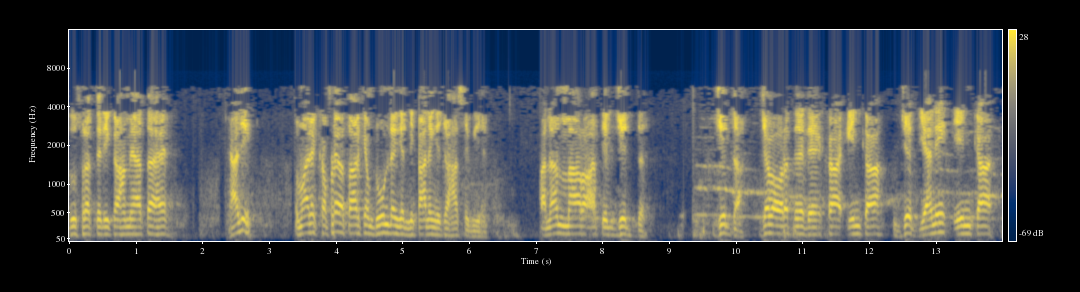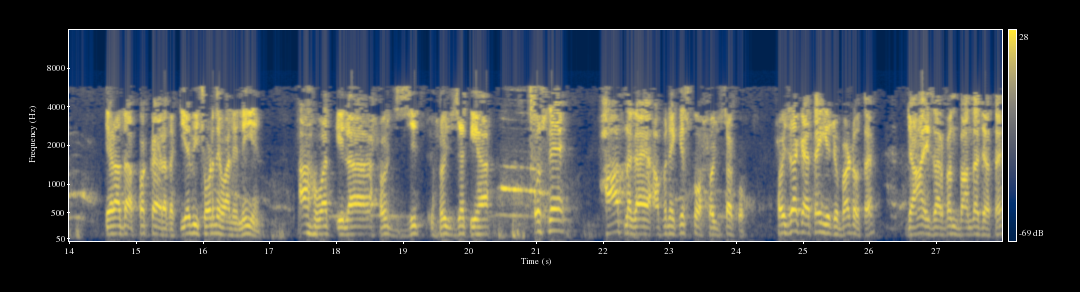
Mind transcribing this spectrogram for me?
دوسرا طریقہ ہمیں آتا ہے؟ ہاں جی تمہارے کپڑے اتار کے ہم ڈھونڈ لیں گے، نکالیں گے جہاں سے بھی ہے علم مارات الجد، جدہ، جب عورت نے دیکھا ان کا جد یعنی ان کا ارادہ، پکا ارادہ، یہ بھی چھوڑنے والے نہیں ہیں۔ احوت حجت اس نے ہاتھ لگایا اپنے کس کو؟ حجزہ کو۔ حجزہ کہتے ہیں، یہ جو بڈ ہوتا ہے، جہاں اظہار بند باندھا جاتا ہے،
